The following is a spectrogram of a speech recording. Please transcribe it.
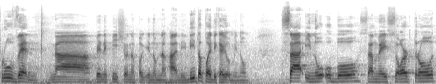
proven na benepisyo ng pag-inom ng honey. Dito pwede kayo uminom. Sa inuubo, sa may sore throat,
